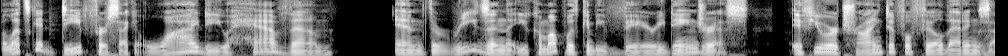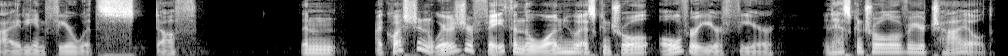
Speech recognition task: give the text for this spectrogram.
but let's get deep for a second. Why do you have them? And the reason that you come up with can be very dangerous if you are trying to fulfill that anxiety and fear with stuff, then I question where's your faith in the one who has control over your fear and has control over your child?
